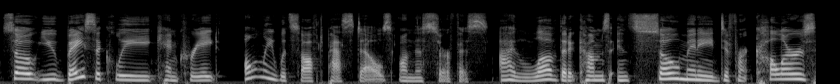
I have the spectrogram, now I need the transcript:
so you basically can create only with soft pastels on this surface. I love that it comes in so many different colors.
